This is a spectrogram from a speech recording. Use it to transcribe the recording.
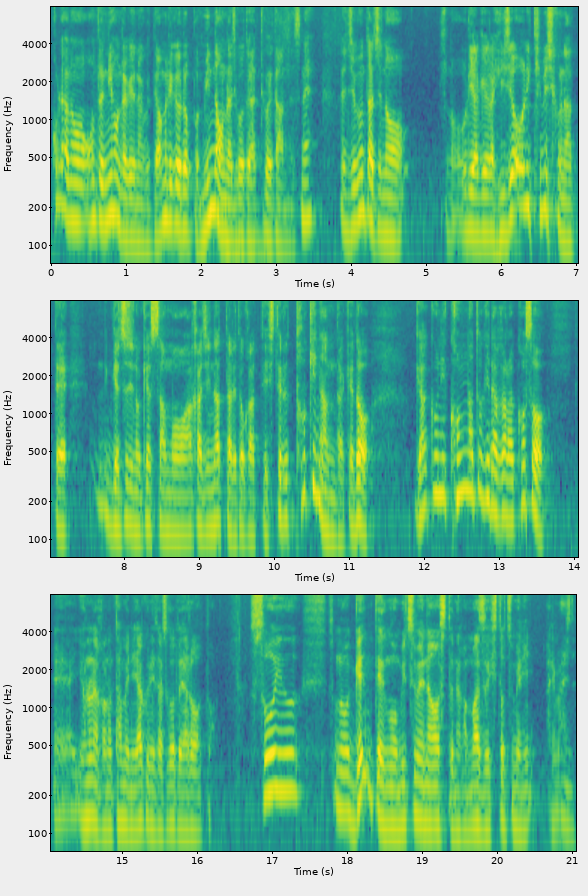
これあの本当に日本だけじゃなくてアメリカヨーロッパみんな同じことをやってくれたんですね。で自分たちのその売り上げが非常に厳しくなって月次の決算も赤字になったりとかってしてる時なんだけど逆にこんな時だからこそ、えー、世の中のために役に立つことをやろうとそういうその原点を見つめ直すというのがまず一つ目にありました。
